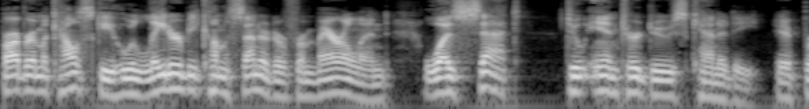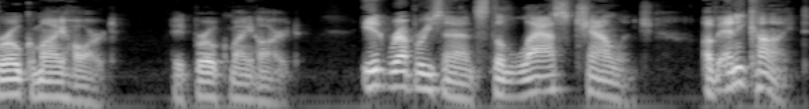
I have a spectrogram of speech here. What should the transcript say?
Barbara Mikulski, who later become a senator from Maryland, was set to introduce Kennedy. It broke my heart. It broke my heart. It represents the last challenge of any kind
